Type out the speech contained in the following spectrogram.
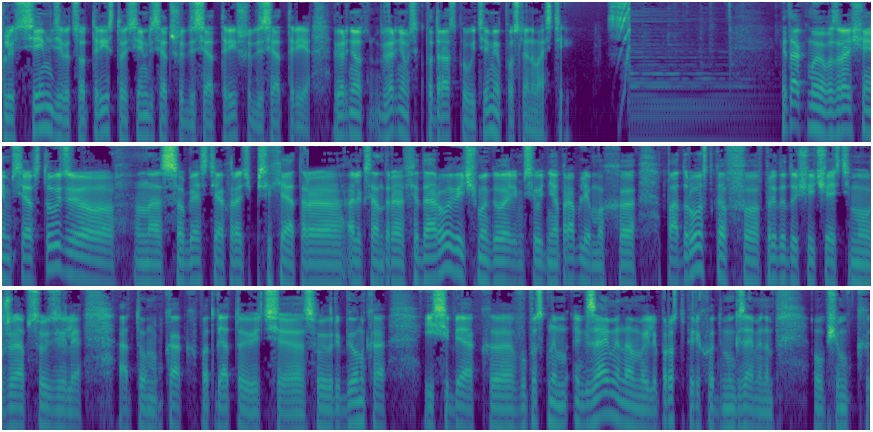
плюс 7 903 170 63 63. Вернемся к подростковой теме после новостей. you Итак, мы возвращаемся в студию. У нас в гостях врач-психиатр Александр Федорович. Мы говорим сегодня о проблемах подростков. В предыдущей части мы уже обсудили о том, как подготовить э, своего ребенка и себя к выпускным экзаменам или просто переходным экзаменам, в общем, к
